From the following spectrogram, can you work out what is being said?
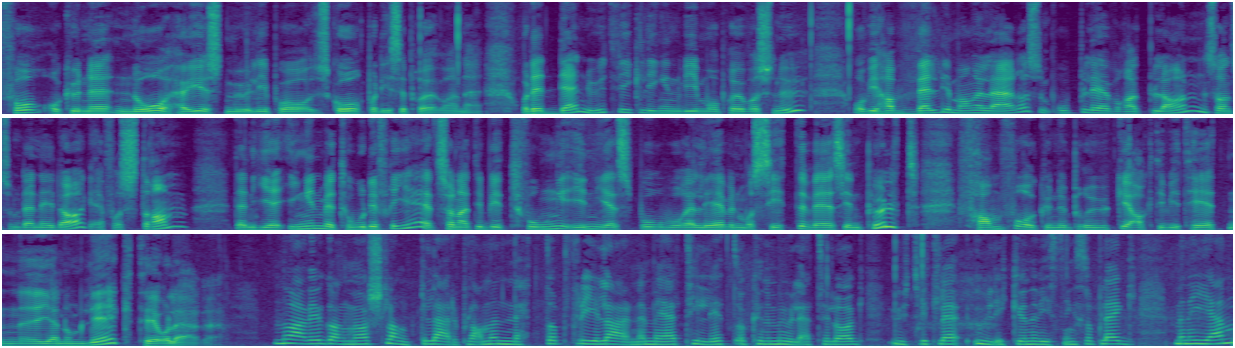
for å kunne nå høyest mulig på score på disse prøvene. Og Det er den utviklingen vi må prøve å snu. Og vi har veldig mange lærere som opplever at planen sånn som den er i dag, er for stram. Den gir ingen metodefrihet, sånn at de blir tvunget inn i et spor hvor eleven må sitte ved sin pult, framfor å kunne bruke aktiviteten eh, gjennom lek til å lære. Nå er vi i gang med å slanke læreplanene nettopp for å gi lærerne mer tillit og kunne mulighet til å utvikle ulike undervisningsopplegg. Men igjen,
